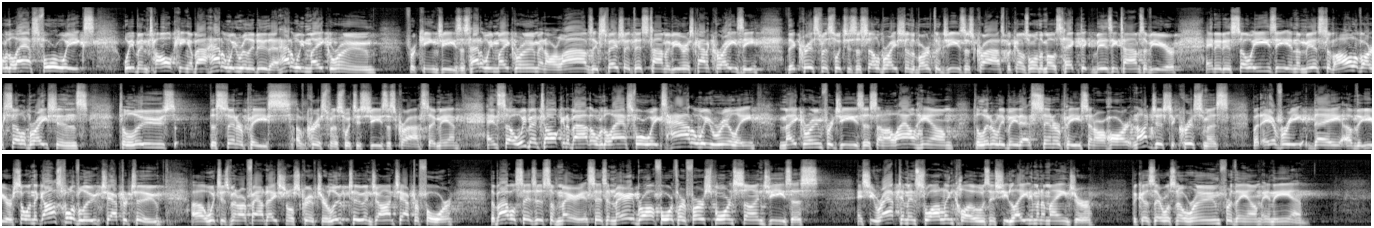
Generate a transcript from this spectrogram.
over the last four weeks, we've been talking about how do we really do that? How do we make room for King Jesus? How do we make room in our lives, especially at this time of year? It's kind of crazy that Christmas, which is a celebration of the birth of Jesus Christ, becomes one of the most hectic, busy times of year. And it is so easy in the midst of all of our celebrations to lose the centerpiece of Christmas, which is Jesus Christ. Amen. And so we've been talking about over the last four weeks how do we really make room for Jesus and allow Him to literally be that centerpiece in our heart, not just at Christmas, but every day of the year. So in the Gospel of Luke, chapter 2, uh, which has been our foundational scripture, Luke 2 and John chapter 4, the Bible says this of Mary. It says, And Mary brought forth her firstborn son, Jesus. And she wrapped him in swaddling clothes and she laid him in a manger because there was no room for them in the inn.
